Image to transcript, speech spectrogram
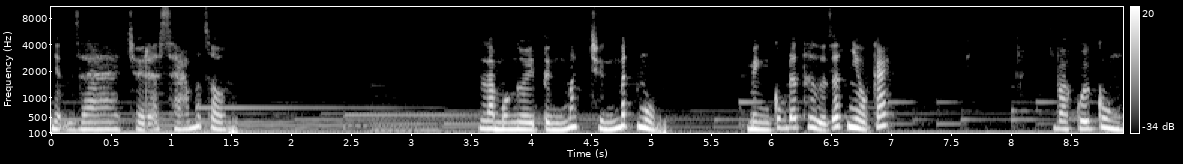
nhận ra trời đã sáng mất rồi. Là một người từng mắc chứng mất ngủ, mình cũng đã thử rất nhiều cách. Và cuối cùng,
